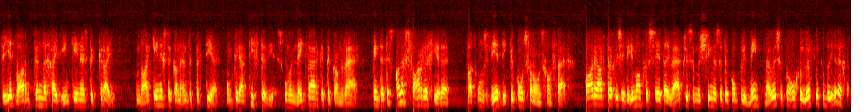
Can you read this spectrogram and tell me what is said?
weet waarom kundigheid en kennis te kry, om daai kennis te kan interpreteer, om kreatief te wees, om in netwerke te kan werk. En dit is alles vaardighede wat ons weet die toekoms van ons gaan verg paar jaar terug as jy vir iemand gesê het hy werk soos 'n masjien, is dit 'n kompliment. Nou is dit 'n ongelooflike belediging,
